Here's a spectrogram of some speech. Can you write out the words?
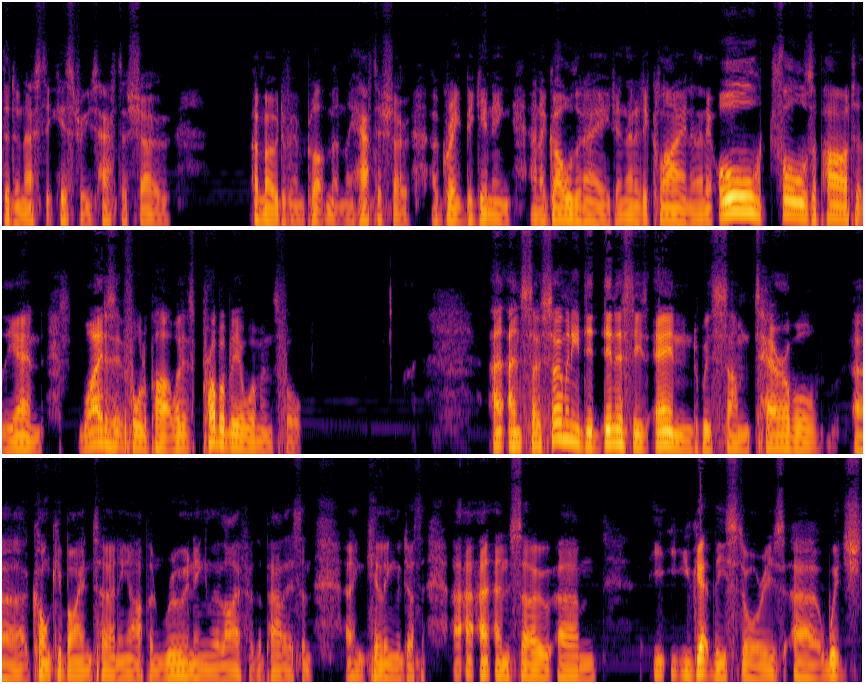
the dynastic histories have to show a mode of emplotment, they have to show a great beginning and a golden age, and then a decline, and then it all falls apart at the end. Why does it fall apart? Well, it's probably a woman's fault. And, and so, so many dynasties end with some terrible uh, concubine turning up and ruining the life of the palace and, and killing the justice. And, and so, um, you, get these stories uh, which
